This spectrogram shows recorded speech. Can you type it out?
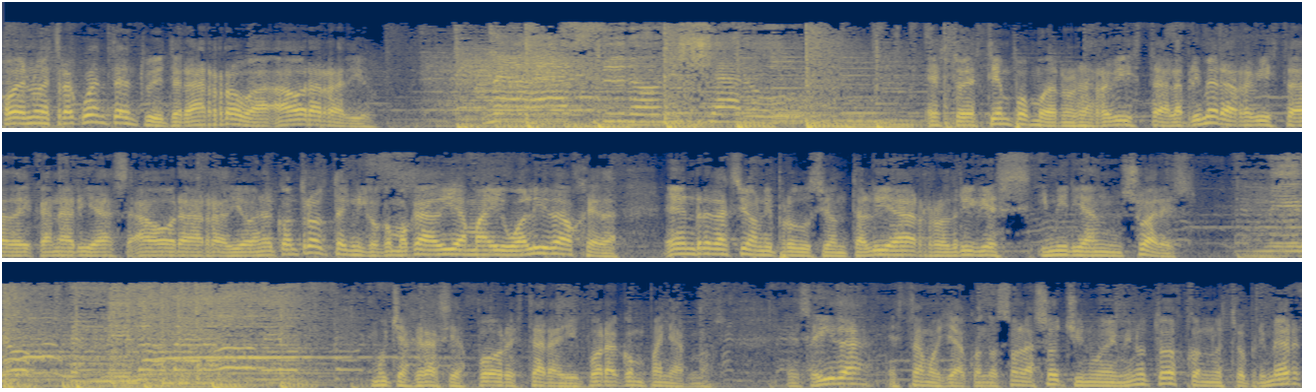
o en nuestra cuenta en Twitter arroba ahora radio. Esto es Tiempos Modernos, la revista, la primera revista de Canarias Ahora Radio. En el control técnico, como cada día, May Walida Ojeda. En redacción y producción, Talía Rodríguez y Miriam Suárez. Muchas gracias por estar ahí, por acompañarnos. Enseguida estamos ya, cuando son las 8 y 9 minutos, con nuestro primer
